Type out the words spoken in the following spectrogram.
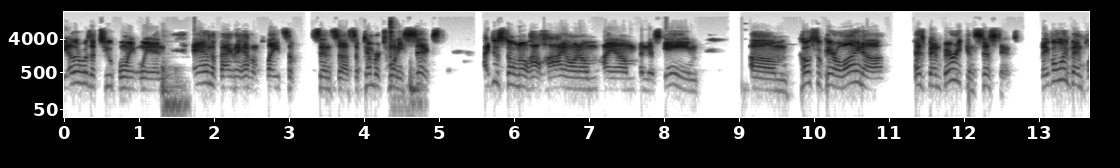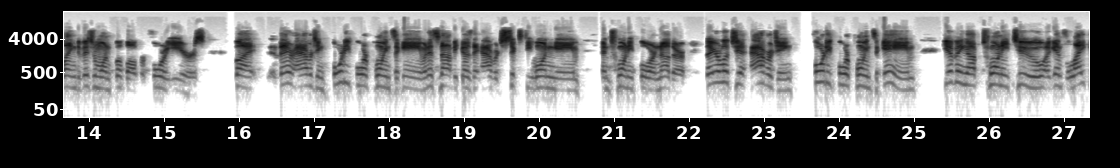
the other was a two point win, and the fact they haven't played since uh, September 26th. I just don't know how high on them I am in this game. Um, Coastal Carolina has been very consistent. They've only been playing Division One football for four years, but they're averaging 44 points a game, and it's not because they average 61 game and 24 another. They are legit averaging 44 points a game, giving up 22 against like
